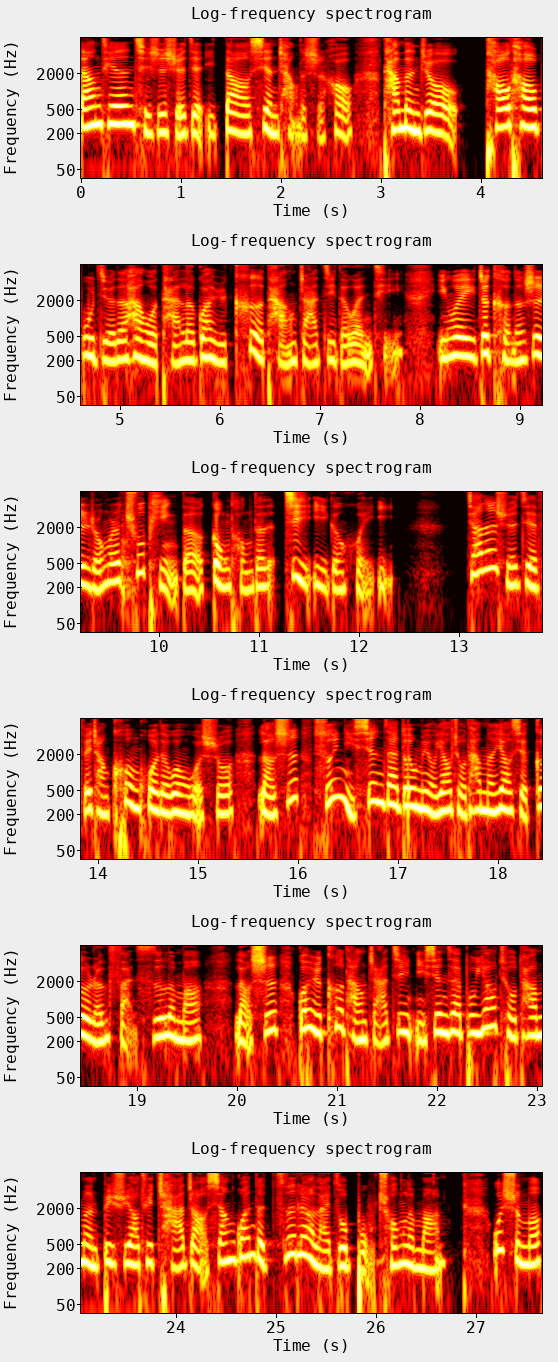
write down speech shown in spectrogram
当天，其实学姐一到现场的时候，他们就滔滔不绝的和我谈了关于课堂杂技的问题，因为这可能是蓉儿出品的共同的记忆跟回忆。嘉珍学姐非常困惑的问我说：“老师，所以你现在都没有要求他们要写个人反思了吗？老师，关于课堂杂技，你现在不要求他们必须要去查找相关的资料来做补充了吗？为什么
